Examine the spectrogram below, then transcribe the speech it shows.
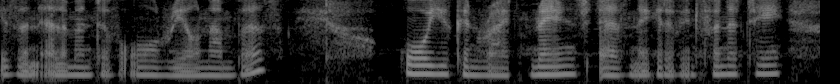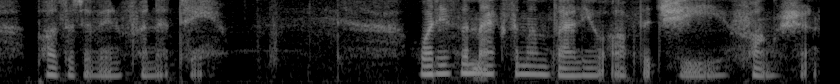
is an element of all real numbers, or you can write range as negative infinity, positive infinity. What is the maximum value of the g function?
